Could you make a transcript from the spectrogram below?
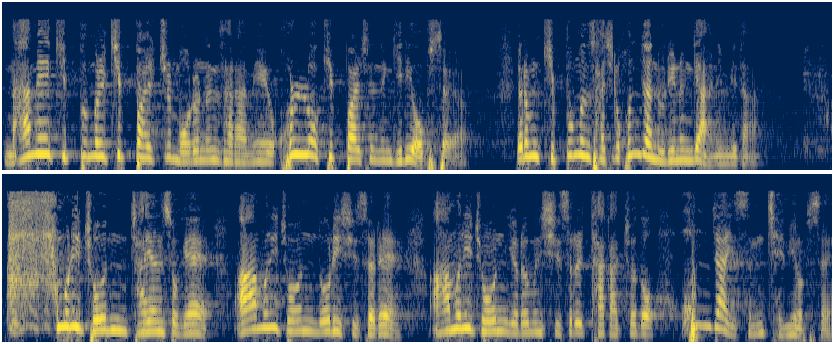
남의 기쁨을 기뻐할 줄 모르는 사람이 홀로 기뻐할 수 있는 길이 없어요. 여러분 기쁨은 사실 혼자 누리는 게 아닙니다. 아무리 좋은 자연 속에, 아무리 좋은 놀이시설에, 아무리 좋은 여러분 시설을 다 갖춰도 혼자 있으면 재미없어요.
